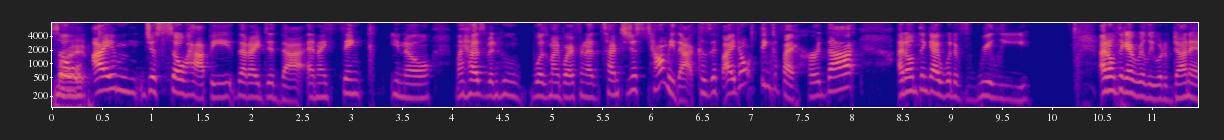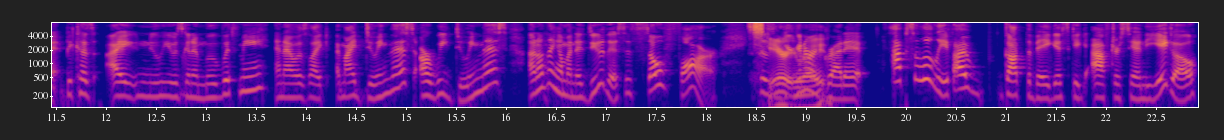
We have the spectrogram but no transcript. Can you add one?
So right. I'm just so happy that I did that and I think, you know, my husband who was my boyfriend at the time to just tell me that because if I don't think if I heard that, I don't think I would have really I don't think I really would have done it because I knew he was going to move with me. And I was like, Am I doing this? Are we doing this? I don't think I'm going to do this. It's so far. Scary, You're going right? to regret it. Absolutely. If I got the Vegas gig after San Diego,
